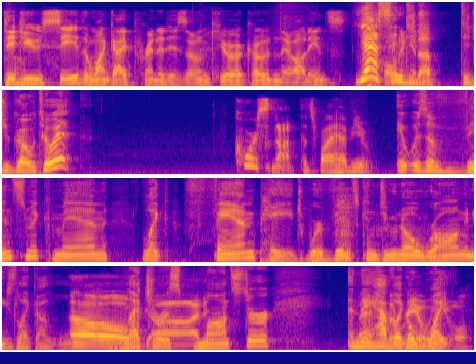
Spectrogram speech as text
Did you see the one guy printed his own QR code in the audience? Yes, and did it you, up. did you go to it? Of course not. That's why I have you. It was a Vince McMahon like fan page where Vince can do no wrong and he's like a Oh, lecherous God. monster. And they have the like a white evil.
